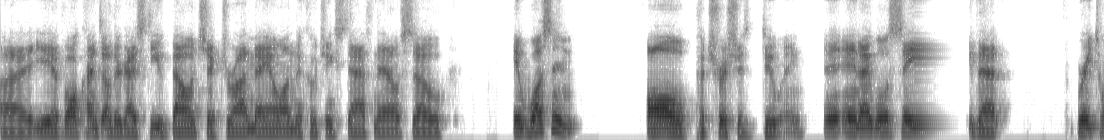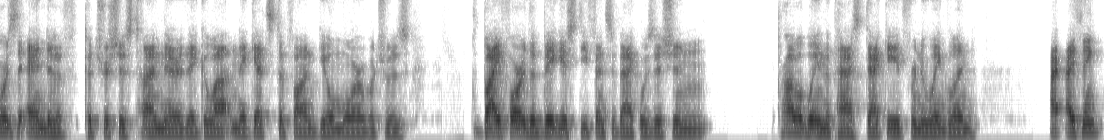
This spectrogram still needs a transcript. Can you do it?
Uh, you have all kinds of other guys, Steve Belichick, Jerod Mayo on the coaching staff now. So it wasn't all Patricia's doing. And, and I will say that right towards the end of Patricia's time there, they go out and they get Stephon Gilmore, which was by far the biggest defensive acquisition probably in the past decade for New England. I, I think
